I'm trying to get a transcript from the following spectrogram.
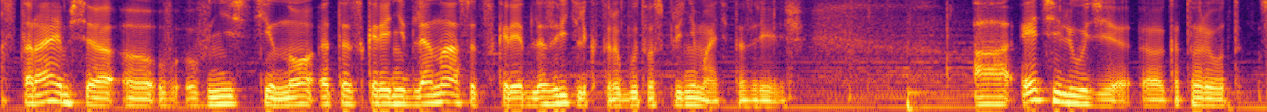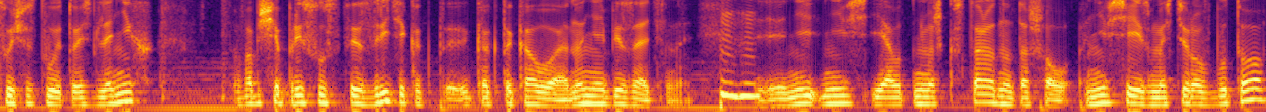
стараемся э, внести, но это скорее не для нас, это скорее для зрителя, который будет воспринимать это зрелище. А эти люди, э, которые вот существуют, то есть для них вообще присутствие зрителя как, как таковое, оно не обязательно. Угу. Не, не, я вот немножко в сторону отошел. Не все из мастеров Буто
